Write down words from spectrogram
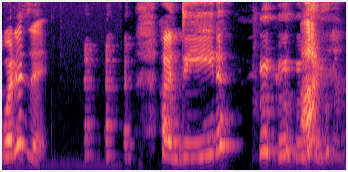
What is it? Hadid.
